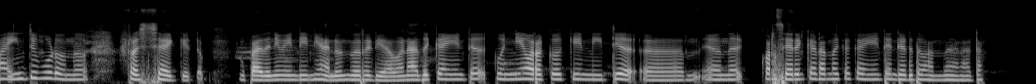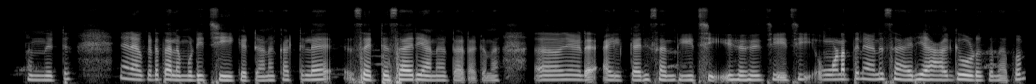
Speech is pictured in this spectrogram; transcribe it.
മൈൻഡും കൂടെ ഒന്ന് ഫ്രഷ് ആയി കിട്ടും. അപ്പോൾ അതിന് വേണ്ടി ഞാനൊന്ന് റെഡി ആവണം. അത് കഴിഞ്ഞിട്ട് കുഞ്ഞി ഉറക്കമൊക്കെ എണ്ണീറ്റ് ഒന്ന് കുറച്ച് നേരം കിടന്നൊക്കെ കഴിഞ്ഞിട്ട് എന്റെ അടുത്ത് വന്നതാണ് കേട്ടോ. എന്നിട്ട് ഞാൻ അവൾക്കിടെ തലമുടി ചീ കെട്ടുകയാണ് കട്ടിലെ സെറ്റ് സാരിയാണ് കേട്ടോ കിടക്കുന്നത് ഞങ്ങളുടെ അയൽക്കാരി സന്ധ്യേച്ചി ചേച്ചി ഓണത്തിനാണ് സാരി ആകെ ഉടുക്കുന്നത്. അപ്പം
